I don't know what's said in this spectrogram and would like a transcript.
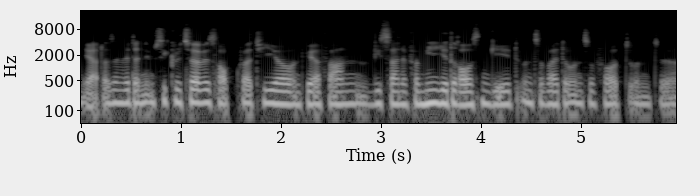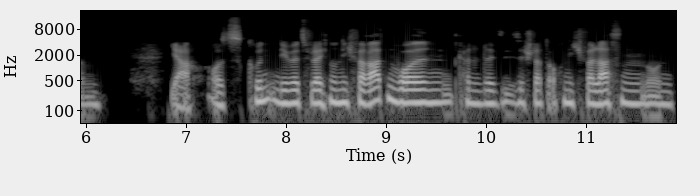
ja, da sind wir dann im Secret Service Hauptquartier und wir erfahren, wie es seine Familie draußen geht und so weiter und so fort. Und ähm, ja, aus Gründen, die wir jetzt vielleicht noch nicht verraten wollen, kann er diese Stadt auch nicht verlassen und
